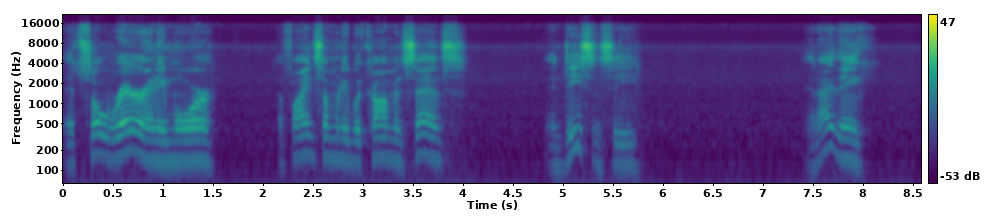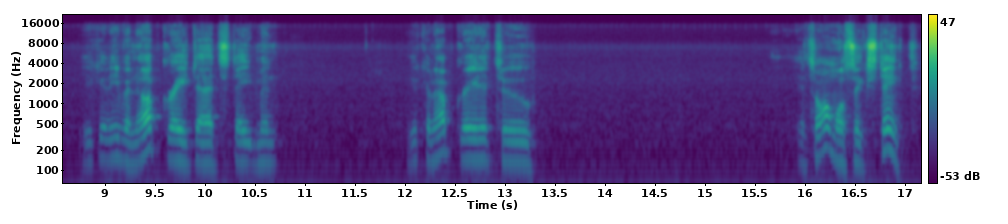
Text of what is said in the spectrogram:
it's so rare anymore to find somebody with common sense and decency. And I think you can even upgrade that statement. You can upgrade it to it's almost extinct,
